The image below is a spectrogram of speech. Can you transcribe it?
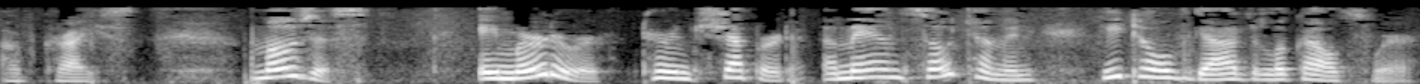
of Christ. Moses, a murderer turned shepherd, a man so timid he told God to look elsewhere,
